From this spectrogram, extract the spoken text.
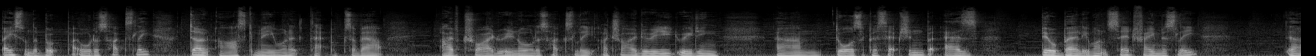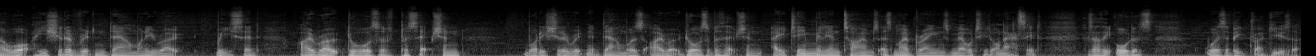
based on the book by Aldous Huxley. Don't ask me what it, that book's about. I've tried reading Aldous Huxley. I tried re- reading um, Doors of Perception, but as Bill Bailey once said famously, uh, what he should have written down when he wrote, he said, I wrote Doors of Perception. What he should have written it down was, I wrote Doors of Perception 18 million times as my brains melted on acid. Because I think Aldous was a big drug user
